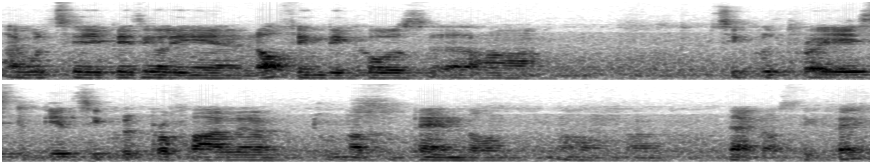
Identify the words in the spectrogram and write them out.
I would say basically nothing because uh, SQL trace, to PL SQL profiler do not depend on, on uh, diagnostic pack.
